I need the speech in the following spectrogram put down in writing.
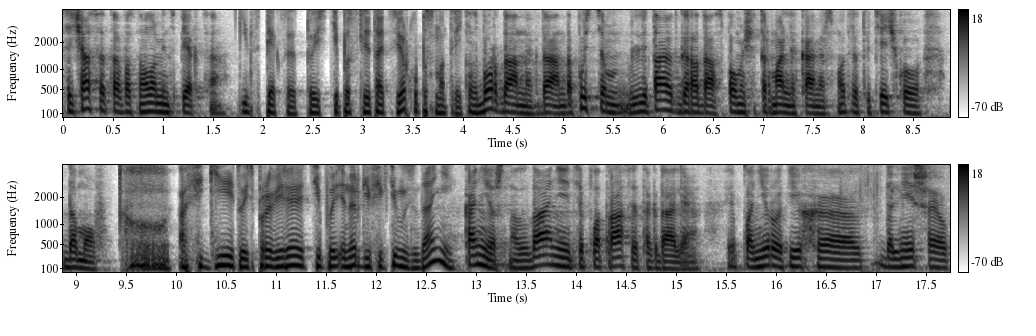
Сейчас это в основном инспекция. Инспекция, то есть типа слетать сверху, посмотреть? Сбор данных, да. Допустим, летают города с помощью термальных камер, смотрят утечку домов. О, офигеть, то есть проверяют типа энергоэффективность зданий? Конечно, зданий, теплотрассы и так далее планируют их э, дальнейшую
